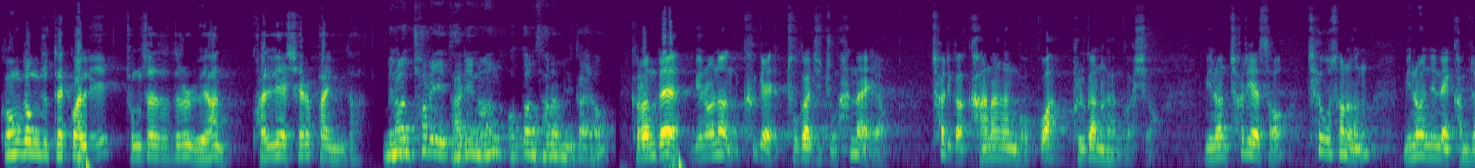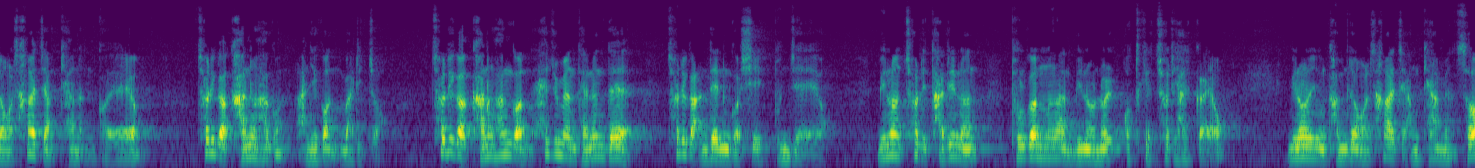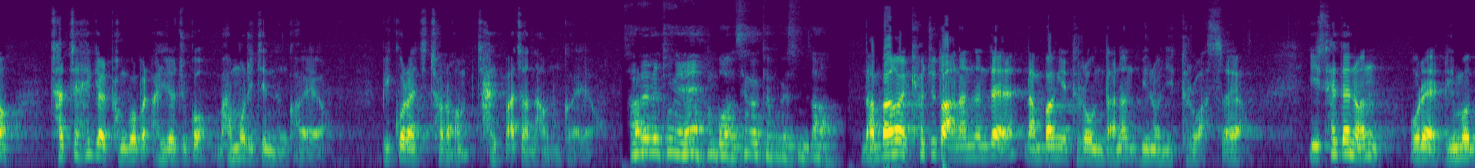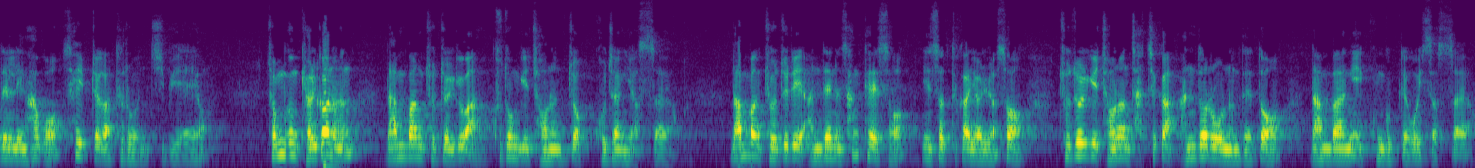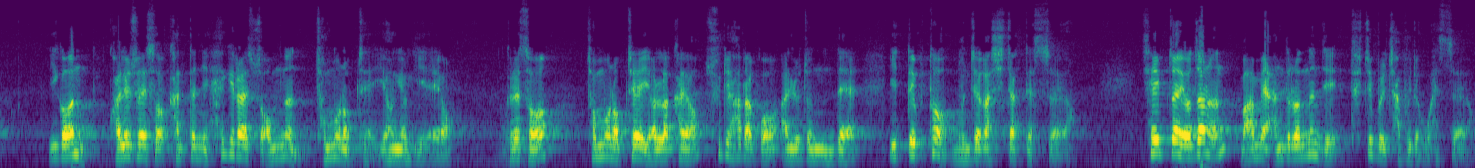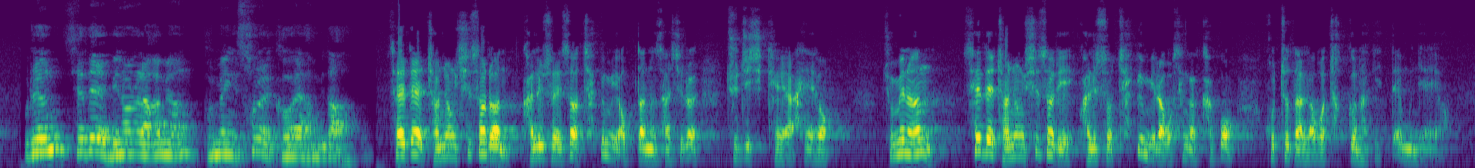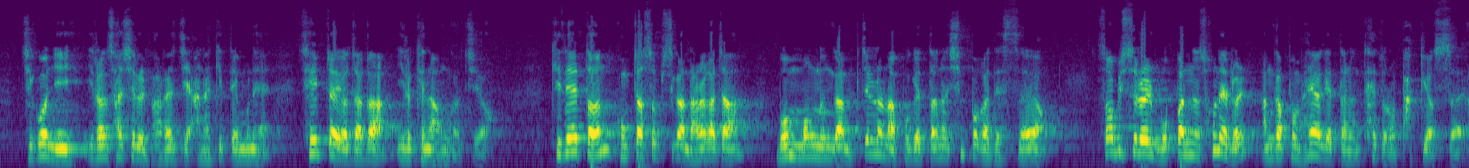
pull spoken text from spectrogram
공동주택관리 종사자들을 위한 관리의 셰르파입니다. 민원 처리 달인은 어떤 사람일까요? 그런데 민원은 크게 두 가지 중 하나예요. 처리가 가능한 것과 불가능한 것이요. 민원 처리에서 최우선은 민원인의 감정을 상하지 않게 하는 거예요. 처리가 가능하건 아니건 말이죠. 처리가 가능한 건 해주면 되는데 처리가 안 되는 것이 문제예요. 민원 처리 달인은 불가능한 민원을 어떻게 처리할까요? 민원인 감정을 상하지 않게 하면서 자체 해결 방법을 알려주고 마무리 짓는 거예요. 미꾸라지처럼 잘 빠져나오는 거예요. 사례를 통해 한번 생각해 보겠습니다. 난방을 켜지도 않았는데 난방이 들어온다는 민원이 들어왔어요. 이 세대는 올해 리모델링하고 세입자가 들어온 집이에요. 점검 결과는 난방 조절기와 구동기 전원 쪽 고장이었어요. 난방 조절이 안 되는 상태에서 인서트가 열려서 조절기 전원 자체가 안 들어오는데도 난방이 공급되고 있었어요. 이건 관리소에서 간단히 해결할 수 없는 전문업체 영역이에요. 그래서 전문업체에 연락하여 수리하라고 알려줬는데 이때부터 문제가 시작됐어요. 세입자 여자는 마음에 안 들었는지 트집을 잡으려고 했어요. 우리는 세대에 민원을 나가면 분명히 선을 그어야 합니다. 세대 전용 시설은 관리소에서 책임이 없다는 사실을 주지시켜야 해요. 주민은 세대 전용 시설이 관리소 책임이라고 생각하고 고쳐달라고 접근하기 때문이에요. 직원이 이런 사실을 말하지 않았기 때문에 세입자 여자가 이렇게 나온 거지요. 기대했던 공짜 서비스가 날아가자 못 먹는 감 찔러나 보겠다는 심보가 됐어요. 서비스를 못 받는 손해를 안갚음해야겠다는 태도로 바뀌었어요.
